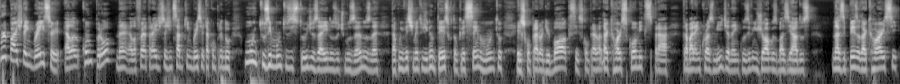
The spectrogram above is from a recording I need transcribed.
por parte da Embracer, ela comprou, né? Ela foi atrás disso. A gente sabe que a Embracer tá comprando muitos e muitos estúdios aí nos últimos anos, né? Tá com um investimento gigantesco, estão crescendo muito. Eles compraram a Gearbox, eles compraram a Dark Horse Comics para trabalhar em cross-media, né? Inclusive em jogos baseados nas IPs da Dark Horse.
